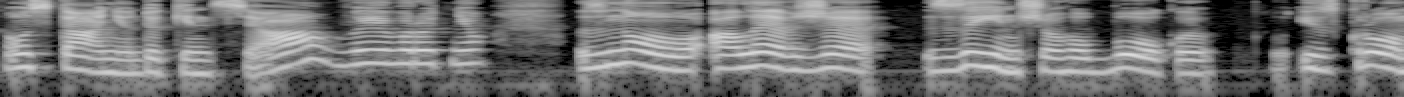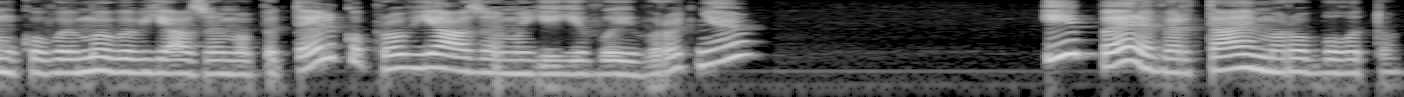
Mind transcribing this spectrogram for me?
Останню до кінця виворотню, знову, але вже з іншого боку, із кромкової ми вив'язуємо петельку, пров'язуємо її виворотньою і перевертаємо роботу.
